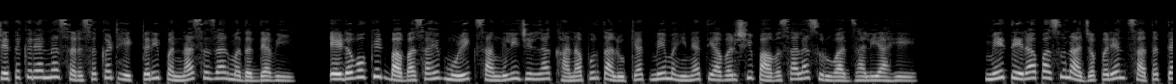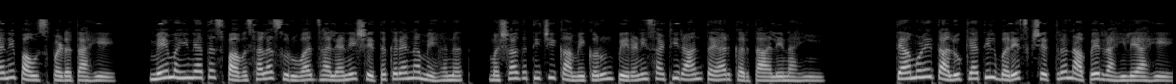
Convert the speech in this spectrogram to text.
शेतकऱ्यांना सरसकट हेक्टरी पन्नास हजार मदत द्यावी. एडव्होकेट बाबासाहेब मुळीक सांगली जिल्हा खानापूर तालुक्यात मे महिन्यात यावर्षी पावसाला सुरुवात झाली आहे. मे तेरापासून आजपर्यंत सातत्याने पाऊस पडत आहे. मे महिन्यातच पावसाला सुरुवात झाल्याने शेतकऱ्यांना मेहनत मशागतीची कामे करून पेरणीसाठी रान तयार करता आले नाही. त्यामुळे तालुक्यातील बरेच क्षेत्र नापेर राहिले आहे.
